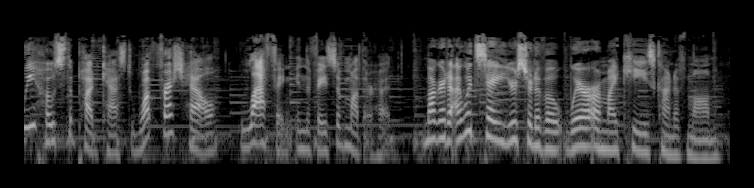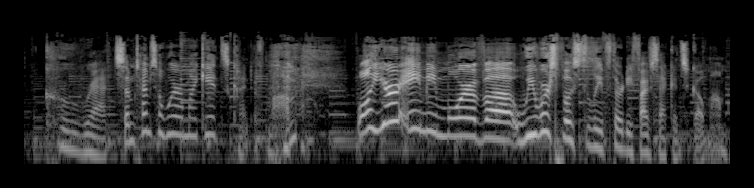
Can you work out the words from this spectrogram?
we host the podcast, What Fresh Hell Laughing in the Face of Motherhood. Margaret, I would say you're sort of a where are my keys kind of mom. Correct. Sometimes a where are my kids kind of mom. well, you're Amy more of a we were supposed to leave 35 seconds ago, mom.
